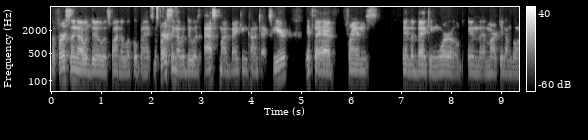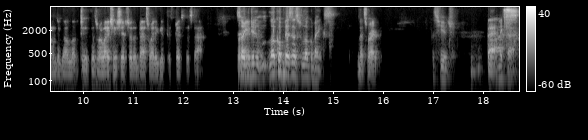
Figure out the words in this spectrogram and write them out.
The first thing I would do is find a local bank. The first thing I would do is ask my banking contacts here if they have friends in the banking world in the market I'm going to go look to because relationships are the best way to get this business done. So you do local business with local banks. That's right. That's huge. I like that.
